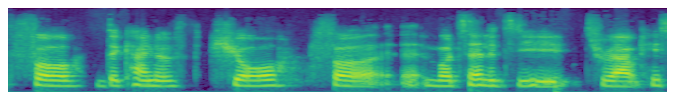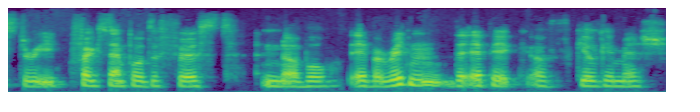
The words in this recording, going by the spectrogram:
for the kind of cure for uh, mortality throughout history. For example, the first novel ever written, the Epic of Gilgamesh,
